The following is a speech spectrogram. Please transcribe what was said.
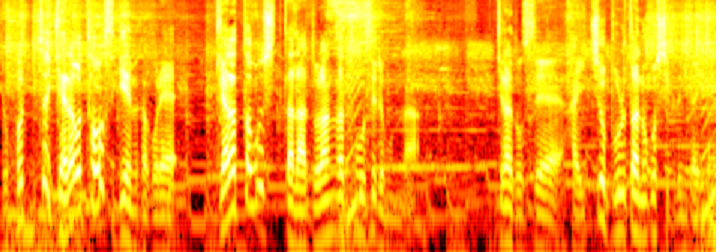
でもこっちはギャラを倒すゲームか、これ。ギャラ倒したらドランが通せるもんな。ギャラどうせ、はい、一応ボルトは残してくるみたいですね。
